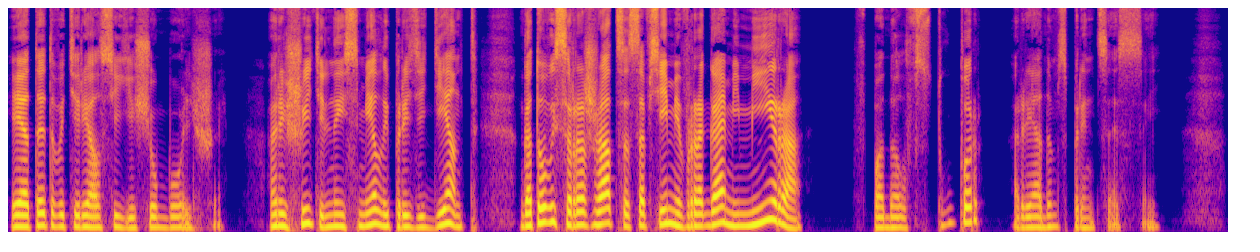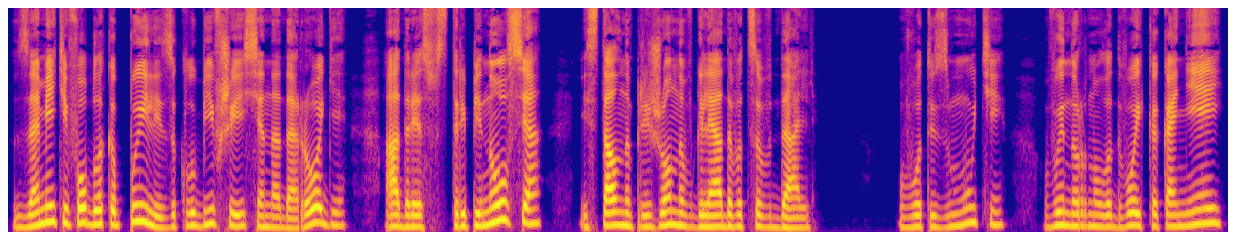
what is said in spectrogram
и от этого терялся еще больше. Решительный и смелый президент, готовый сражаться со всеми врагами мира, впадал в ступор рядом с принцессой. Заметив облако пыли, заклубившееся на дороге, Адрес встрепенулся и стал напряженно вглядываться вдаль. Вот из мути вынырнула двойка коней,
